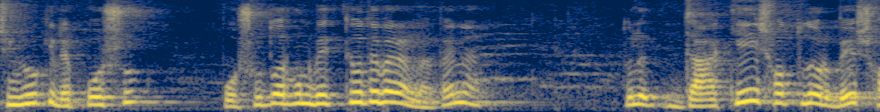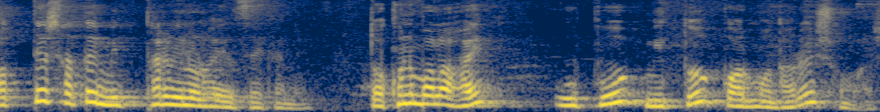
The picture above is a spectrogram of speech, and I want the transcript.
সিংহ কি? রে পশু? পশু তো আর কোনো ব্যক্তি হতে পারে না, তাই না? তাহলে যাকেই সত্য ধরবে, সত্যের সাথে মিথ্যার মিলন হয়েছে এখানে। তখন বলা হয় উপমিত কর্মধারয় সমাস।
